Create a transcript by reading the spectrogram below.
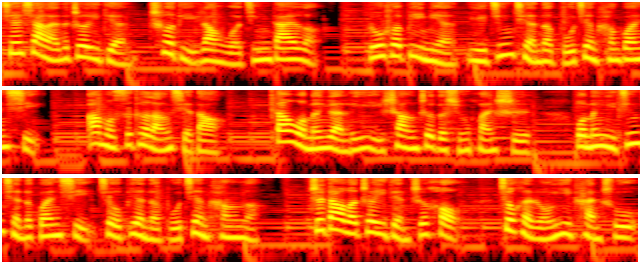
接下来的这一点彻底让我惊呆了。如何避免与金钱的不健康关系？阿姆斯特朗写道：“当我们远离以上这个循环时，我们与金钱的关系就变得不健康了。知道了这一点之后，就很容易看出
